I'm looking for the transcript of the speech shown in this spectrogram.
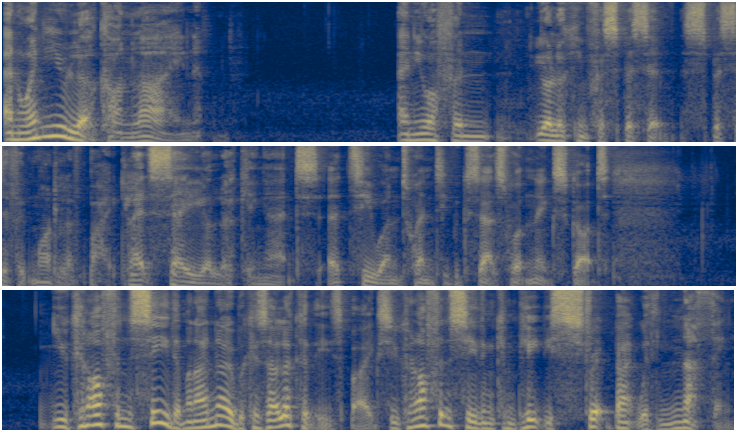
And when you look online, and you often you're looking for a specific specific model of bike. Let's say you're looking at a T120 because that's what Nick's got. You can often see them, and I know because I look at these bikes, you can often see them completely stripped back with nothing.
